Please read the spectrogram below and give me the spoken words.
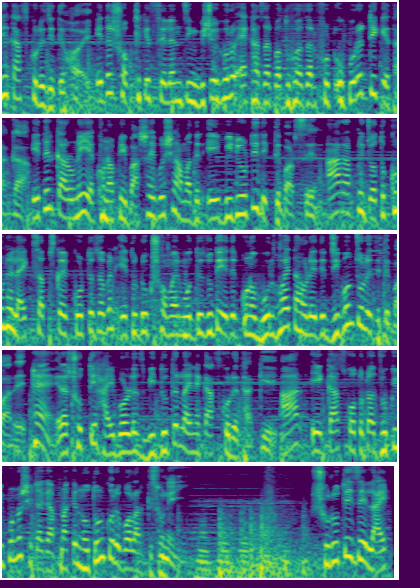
দিয়ে কাজ করে যেতে হয়। এদের সব থেকে চ্যালেঞ্জিং বিষয় হলো এক হাজার বা দু হাজার ফুট উপরে টিকে থাকা। এদের কারণেই এখন আপনি বাসায় বসে আমাদের এই ভিডিওটি দেখতে পারছেন। আর আপনি যতক্ষণে লাইক সাবস্ক্রাইব করতে যাবেন, এতটুকু সময়ের মধ্যে যদি এদের কোনো ভুল হয়, তাহলে এদের জীবন চলে যেতে পারে। হ্যাঁ এরা সত্যি হাই ভোল্টেজ বিদ্যুতের লাইনে কাজ করে থাকে। আর এই কাজ কতটা ঝুঁকিপূর্ণ, সেটাকে আপনাকে নতুন করে বলার কিছু নেই। শুরুতেই যে লাইট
